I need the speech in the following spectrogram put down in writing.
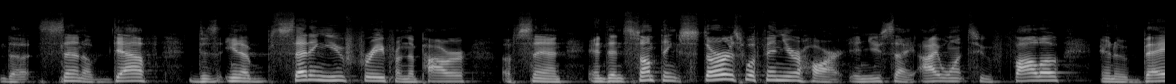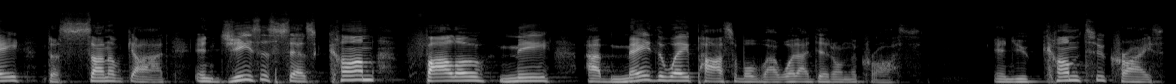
the sin of death, you know, setting you free from the power of sin. And then something stirs within your heart, and you say, I want to follow and obey the Son of God. And Jesus says, Come, follow me. I've made the way possible by what I did on the cross. And you come to Christ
